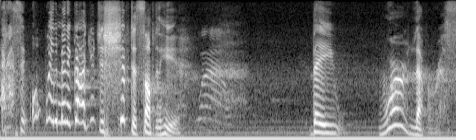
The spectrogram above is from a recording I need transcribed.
And I said, oh, wait a minute, God, you just shifted something here. Wow. They were leprous.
